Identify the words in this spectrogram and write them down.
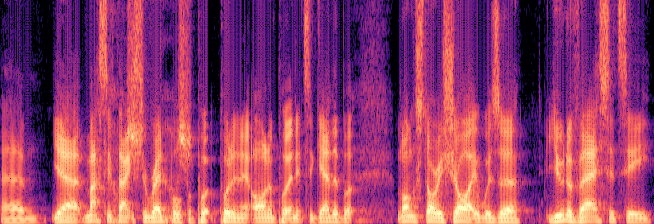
um, yeah, massive gosh, thanks to Red gosh. Bull for put, putting it on and putting it together. But long story short, it was a university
